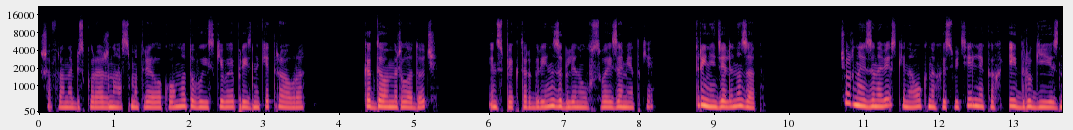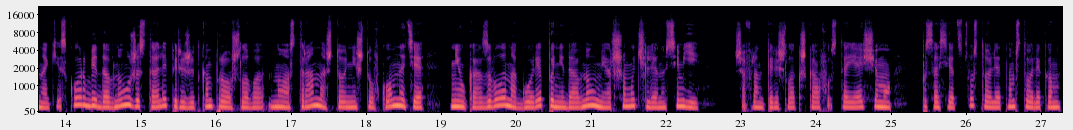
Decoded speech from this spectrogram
Шафран обескураженно осмотрела комнату, выискивая признаки траура. Когда умерла дочь? Инспектор Грин заглянул в свои заметки. Три недели назад. Черные занавески на окнах и светильниках и другие знаки скорби давно уже стали пережитком прошлого, но странно, что ничто в комнате не указывало на горе по недавно умершему члену семьи — Шафран перешла к шкафу, стоящему по соседству с туалетным столиком.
